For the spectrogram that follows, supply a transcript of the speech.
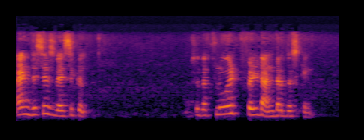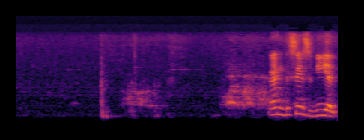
And this is vesicle. So the fluid filled under the skin. And this is wheal.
